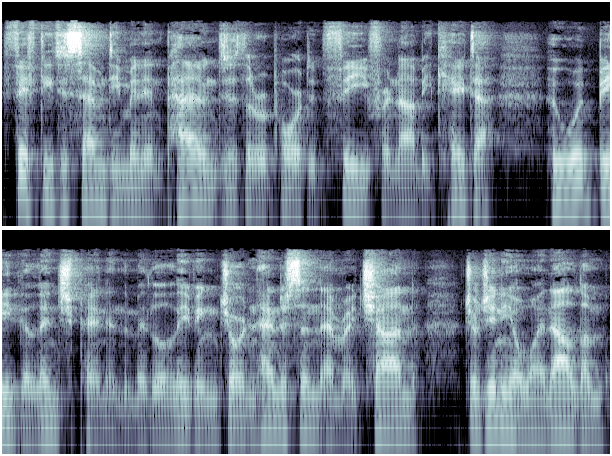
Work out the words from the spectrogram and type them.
50 to 70 million pounds is the reported fee for Naby Keita, who would be the linchpin in the middle, leaving Jordan Henderson, Emre Can, Georginio Wijnaldum,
